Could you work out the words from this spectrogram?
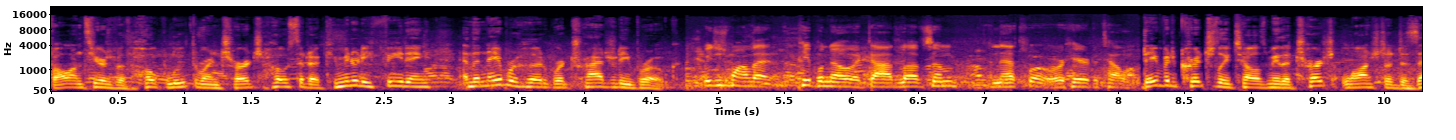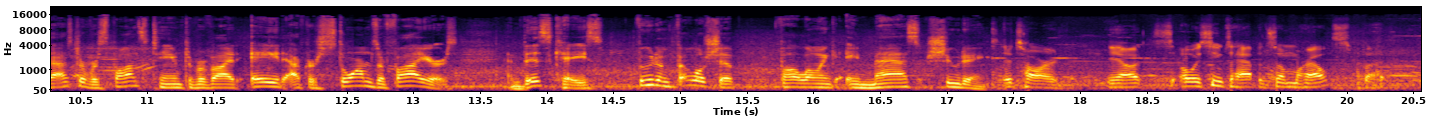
Volunteers with Hope Lutheran Church hosted a community feeding in the neighborhood where tragedy broke. We just want to let people know that God loves them, and that's what we're here to tell them. David Critchley tells me the church launched a disaster response team to provide aid after storms or fires. In this case, food and fellowship following a mass shooting. It's hard. You know, it always seems to happen somewhere else, but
